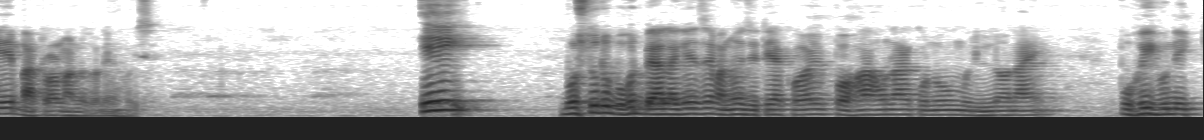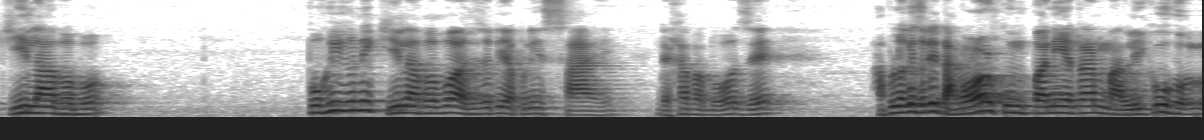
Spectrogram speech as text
সেই বাটৰ মানুহজনেই হৈছে। এই বস্তুটো বহুত বেয়া লাগে যে মানুহে যেতিয়া কয় পঢ়া শুনাৰ কোনো মূল্য নাই পঢ়ি শুনি কি লাভ হ'ব? পঢ়ি শুনি কি লাভ হ'ব আজি যদি আপুনি চাই দেখা পাব যে আপোনালোকে যদি ডাঙৰ কোম্পানী এটাৰ মালিকো হ'ল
